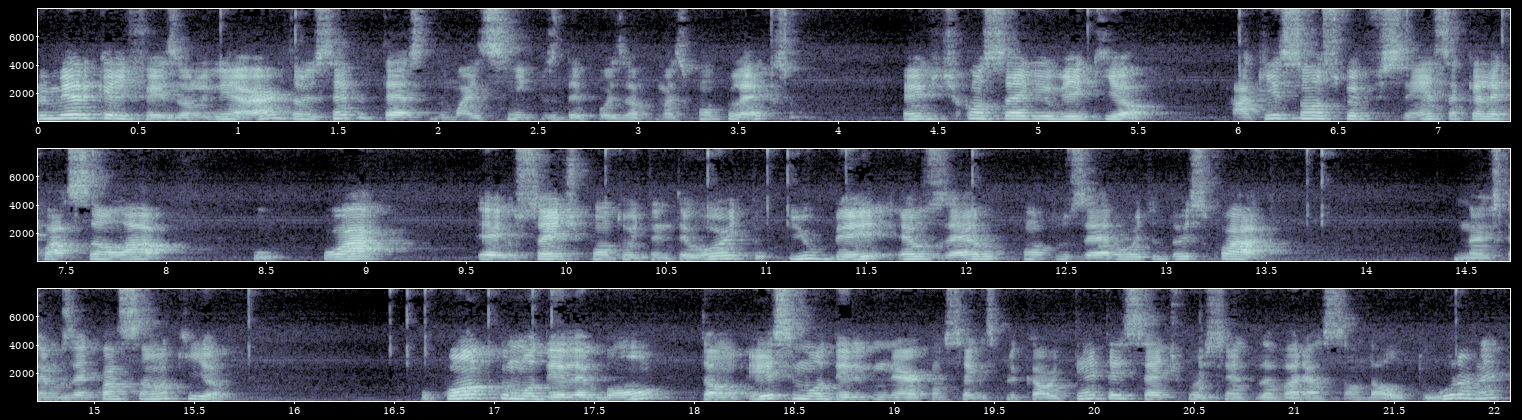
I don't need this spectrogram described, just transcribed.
O primeiro que ele fez é o linear, então ele sempre testa do mais simples, depois vai para o mais complexo. A gente consegue ver aqui, ó, aqui são os coeficientes, aquela equação lá, o A é o 7.88 e o B é o 0.0824. Nós temos a equação aqui, ó. O quanto que o modelo é bom, então esse modelo linear consegue explicar 87% da variação da altura, né?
